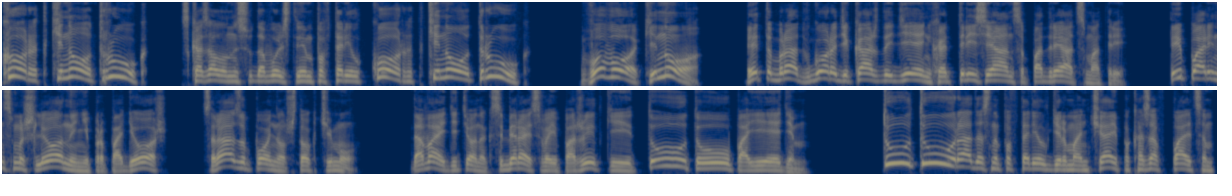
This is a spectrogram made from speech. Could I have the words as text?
«Город, кино, друг!» — сказал он и с удовольствием повторил. «Город, кино, друг!» «Во-во, кино! Это, брат, в городе каждый день, хоть три сеанса подряд смотри. Ты парень смышленый, не пропадешь. Сразу понял, что к чему. Давай, детенок, собирай свои пожитки и ту-ту поедем». «Ту-ту!» — радостно повторил Германчай, показав пальцем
